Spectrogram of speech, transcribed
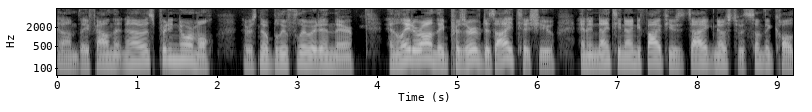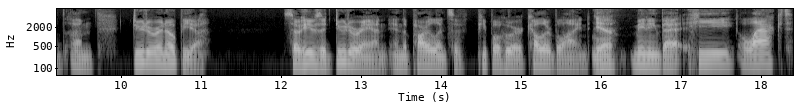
um, they found that no, it was pretty normal. There was no blue fluid in there. And later on, they preserved his eye tissue. And in 1995, he was diagnosed with something called um, deuteranopia. So he was a deuteran in the parlance of people who are colorblind, Yeah. meaning that he lacked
